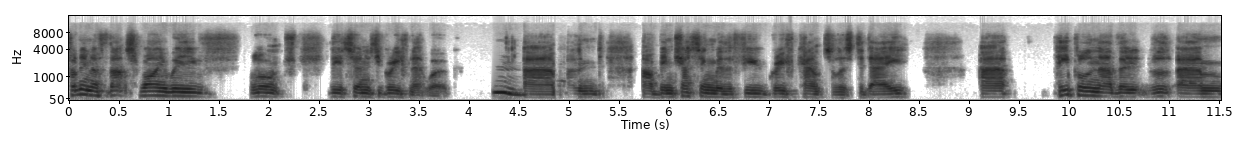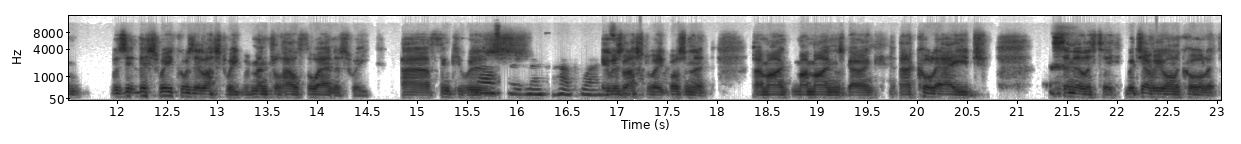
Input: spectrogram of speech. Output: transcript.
funny enough, that's why we've launched the Eternity Grief Network. Hmm. Um, and I've been chatting with a few grief counsellors today. Uh, people now, the, um, was it this week or was it last week with Mental Health Awareness Week? Uh, I think it was. Last week, mental health awareness. It was last week, wasn't it? Uh, my my mind's going. Uh, call it age, senility, whichever you want to call it.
